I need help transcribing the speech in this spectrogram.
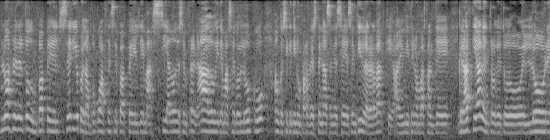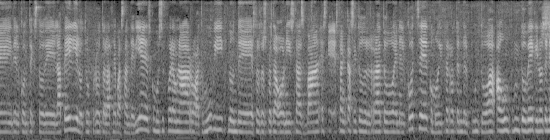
No hace del todo un papel serio, pero tampoco hace ese papel demasiado desenfrenado y demasiado loco, aunque sí que tiene un par de escenas en ese sentido, la verdad, que a mí me hicieron bastante gracia dentro de todo el lore y del contexto de la peli. El otro prota lo hace bastante bien, es como si fuera una road movie, donde estos dos protagonistas van, est- están casi todo el rato en el coche, como dice Rotten, del punto A a un punto B que no tenemos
